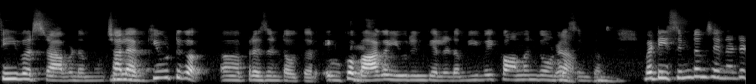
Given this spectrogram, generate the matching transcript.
ఫీవర్స్ రావడము చాలా Hmm. అక్యూట్గా ప్రెసెంట్ అవుతారు ఎక్కువ. బాగా యూరిన్కి వెళ్ళడం ఇవి కామన్గా ఉండే. సిమ్టమ్స్ బట్ ఈ సిమ్టమ్స్ ఏంటంటే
